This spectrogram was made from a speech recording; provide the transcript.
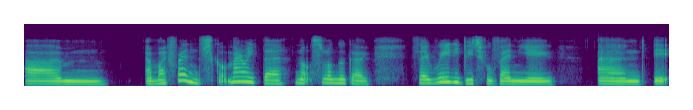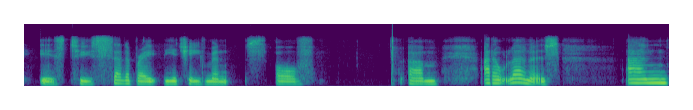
Um, and my friends got married there not so long ago. So, really beautiful venue, and it is to celebrate the achievements of um, adult learners. And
